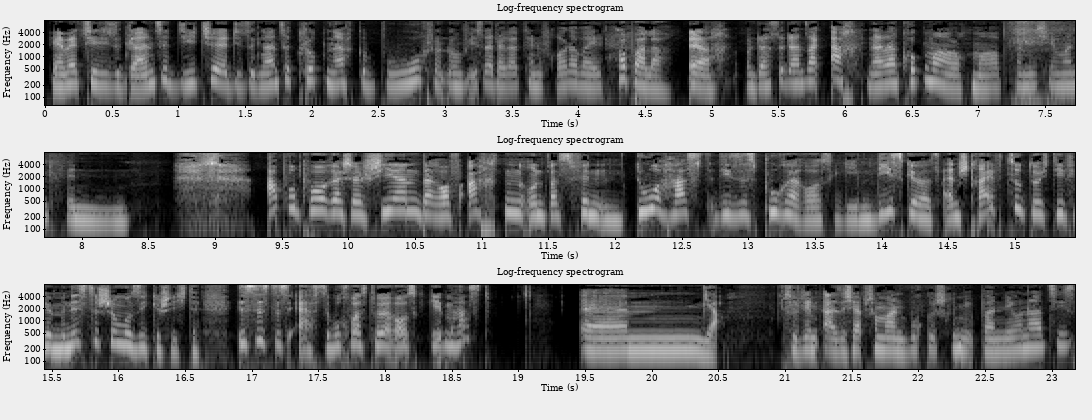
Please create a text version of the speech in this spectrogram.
wir haben jetzt hier diese ganze DJ, diese ganze Club nachgebucht und irgendwie ist da gar keine Frau dabei. Hoppala. Ja. Und dass sie dann sagt, ach, na dann gucken wir doch mal, ob wir nicht jemand finden. Apropos recherchieren, darauf achten und was finden. Du hast dieses Buch herausgegeben, These Girls, ein Streifzug durch die feministische Musikgeschichte. Ist es das erste Buch, was du herausgegeben hast? Ähm, ja. Zu dem, also ich habe schon mal ein Buch geschrieben über Neonazis.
